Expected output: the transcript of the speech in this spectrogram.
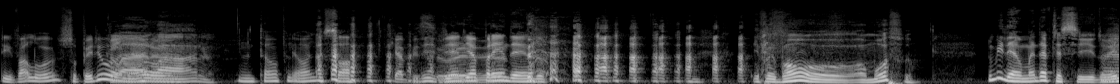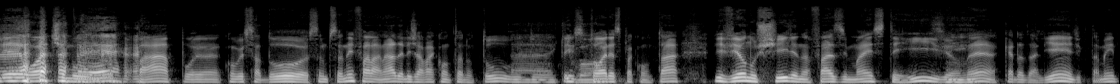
tem valor superior, Claro. né? Claro. Então eu falei, olha só, Que absurdo. vivendo e aprendendo. E foi bom o almoço? Não me lembro, mas deve ter sido. Ele é um ótimo É. papo, é conversador, você não precisa nem falar nada, ele já vai contando tudo, Ah, tem histórias para contar. Viveu no Chile na fase mais terrível, Sim. né? A queda da Allende, que também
